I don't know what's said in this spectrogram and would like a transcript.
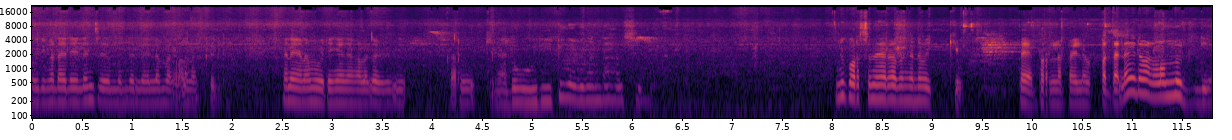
മുരിങ്ങയുടെ ഇലയിലും ചേമ്പിന്റെ ഇലയിലും വെള്ളം നിൽക്കില്ല. അങ്ങനെയാണ് മുരിങ്ങ ഞങ്ങൾ കഴുകി കറി വയ്ക്കുന്നത് അത് ഊരിയിട്ട് കഴുകേണ്ട ആവശ്യമില്ല. ഇനി കുറച്ച് നേരം അതിങ്ങനെ വെക്കും. പേപ്പറിൽ അപ്പം അതിൽ ഇപ്പം തന്നെ അതിൽ വെള്ളമൊന്നും ഇല്ല.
